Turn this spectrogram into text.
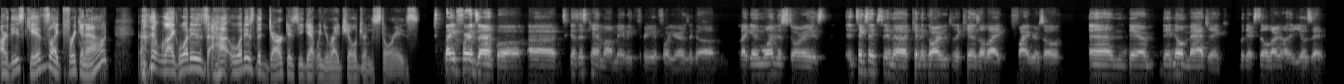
Are these kids like freaking out? like what is how, what is the darkest you get when you write children's stories? like for example uh because this came out maybe three or four years ago like in one of the stories it takes place in a kindergarten so the kids are like five years old and they're they know magic but they're still learning how to use it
